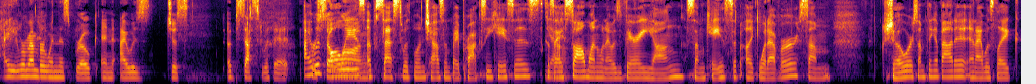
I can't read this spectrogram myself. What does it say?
I remember when this broke, and I was just obsessed with it. I was so always long. obsessed with Munchausen by proxy cases because Yeah. I saw one when I was very young, some case, like whatever, some show or something about it. And I was like,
